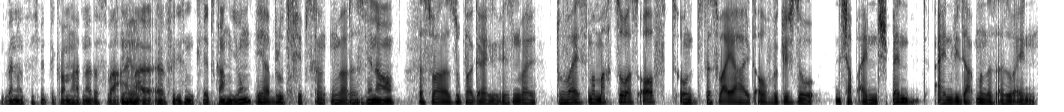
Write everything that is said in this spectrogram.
wenn man es nicht mitbekommen hat. Ne? Das war einmal äh, für diesen krebskranken Jungen. Ja, Blutkrebskranken war das. Genau. Das war super geil gewesen, weil du weißt, man macht sowas oft und das war ja halt auch wirklich so, ich habe einen Spend, ein, wie sagt man das, also ein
